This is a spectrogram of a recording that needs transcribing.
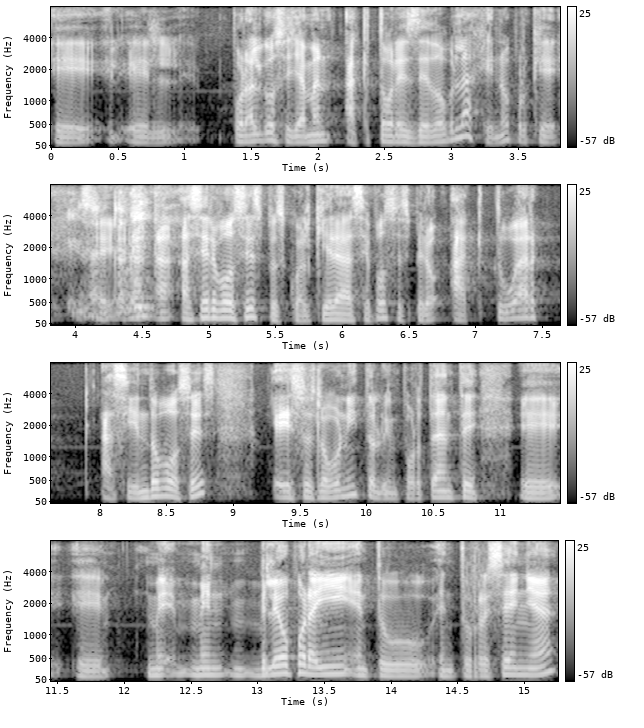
eh, el, por algo se llaman actores de doblaje, ¿no? Porque eh, a, a hacer voces, pues cualquiera hace voces, pero actuar haciendo voces, eso es lo bonito, lo importante. Eh, eh, me, me, leo por ahí en tu, en tu reseña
